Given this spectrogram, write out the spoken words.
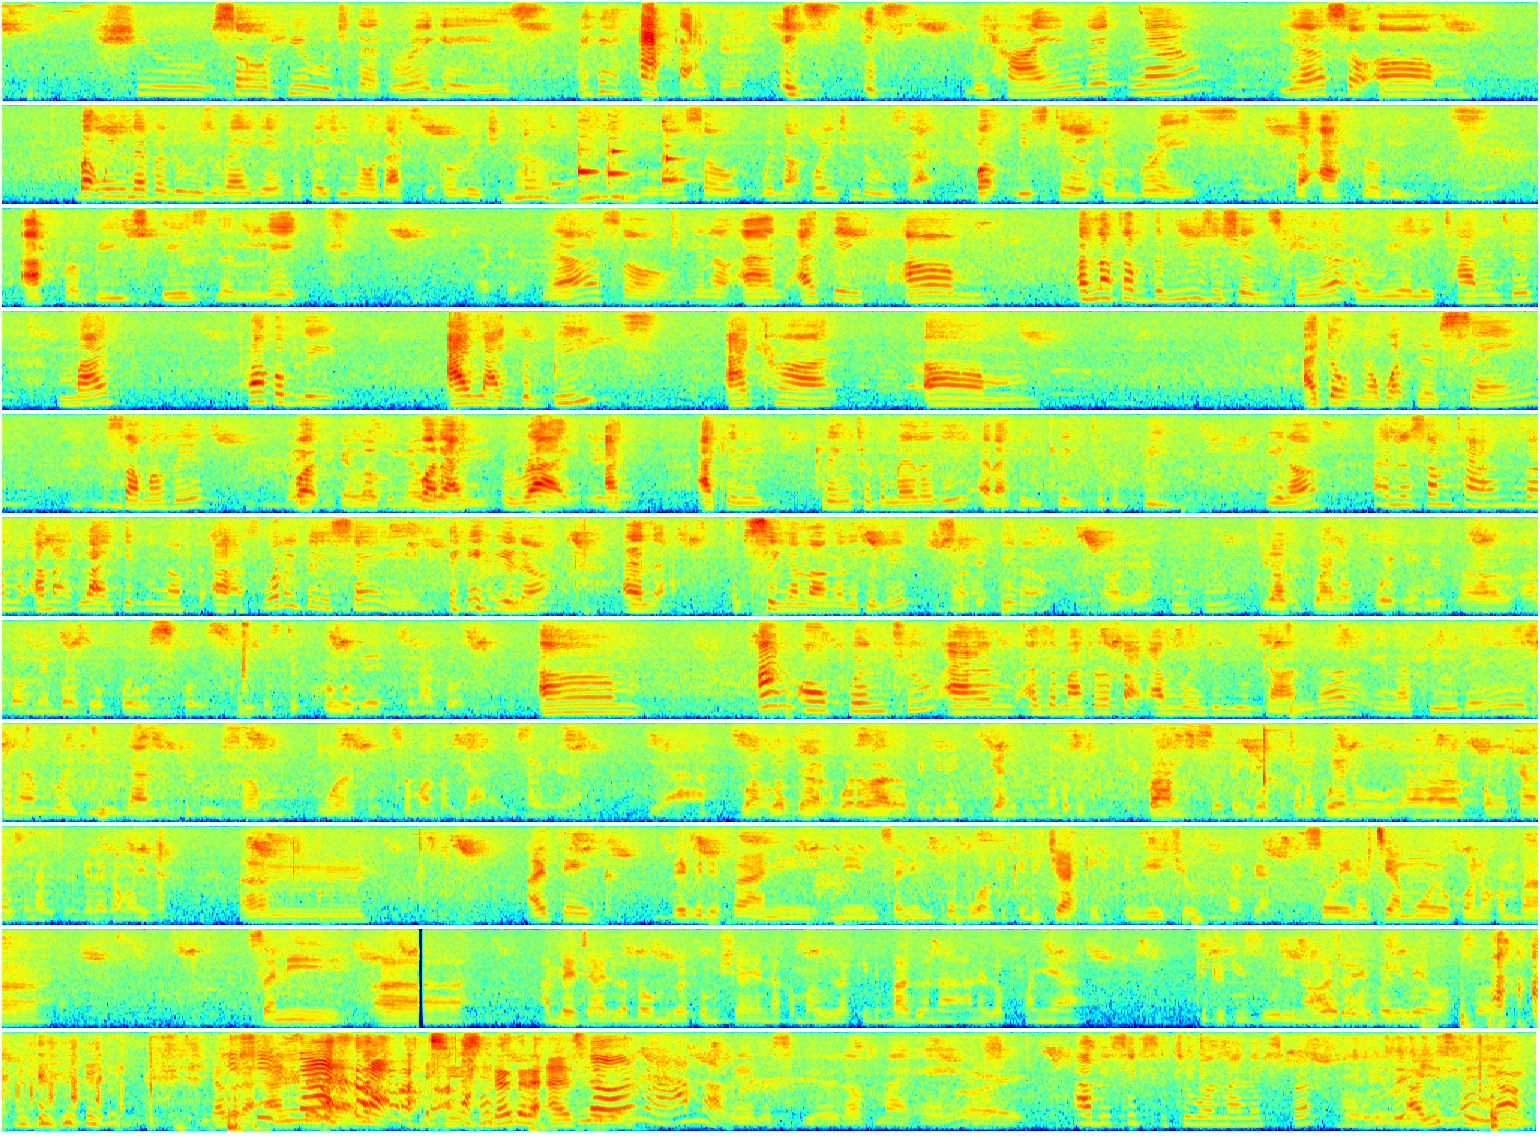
Huge, so huge that reggae is Okay. it's it's behind it now. Yeah, so um but we'll never lose reggae because you know that's the original. You know, so we're not going to lose that. But we still embrace the Afrobeats. Yeah. Afrobeats is the lick. Okay. Yeah, so you know, and I think um, a lot of the musicians here are really talented. My probably, I like the beats. I can't. Um, I don't know what they're saying. Some of it, But, But- you can love the melody. but I right. Yeah, I. I can cling to the melody and I can cling to the beat. You know. And sometimes I, mi- I might like it enough to ask, what are they saying? you know, and sing along a little bit. So Okay. you know. Oh yeah. hmm Do you have a plan of working with uh, other members of Weusi? Because the crew that G-Nako. Um, I'm open to. I'm, as a matter of fact, I'm going to Uganda in a few days, and I'm going to Uganda to do some work with some other guys. Okay. there. Yeah. Wow, labda warawara pengine kitu gani pengine ambacho tuki- tukifahamu sasa tangia kukutana kwenu uh, kufanya kazi na vitu vingine kama hivyo. Um, I think David Fire ni, ni msanii mkubwa wa kipindi chake kipindi hicho, Okay. so inatia moyo kuona kwamba msanii uh, ambaye tayari labda umri wake umeshaenda kama huyu, lakini bado anaweza kufanya kitu kizuri na watu wakielewa. She's not gonna answer know that. She- She's not gonna answer No, that. no, I'm not really scared of my age. Alright. I'll be 62 on my next birthday. Oh, really? Are you still young?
